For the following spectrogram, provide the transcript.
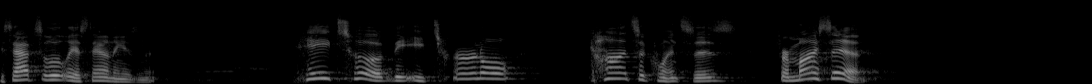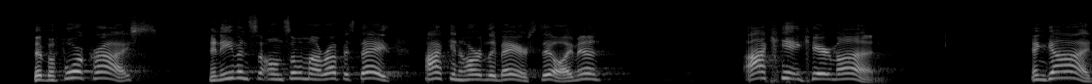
It's absolutely astounding, isn't it? He took the eternal consequences for my sin. That before Christ, and even on some of my roughest days, I can hardly bear still. Amen? I can't carry mine. And God,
